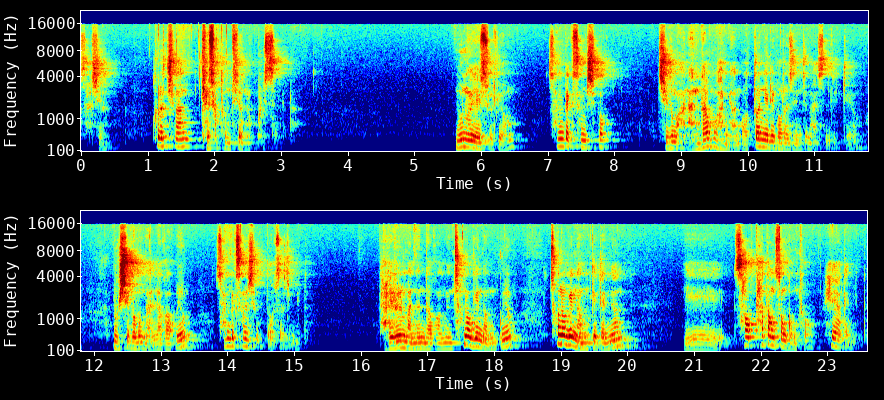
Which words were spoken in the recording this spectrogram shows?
사실. 그렇지만 계속 돈 들여놓고 있습니다. 문화예술교 330억 지금 안 한다고 하면 어떤 일이 벌어지는지 말씀드릴게요. 60억은 날라가고요. 330억도 없어집니다. 다리를 만든다고 하면 천억이 넘고요. 천억이 넘게 되면 이 사업 타당성 검토 해야 됩니다.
